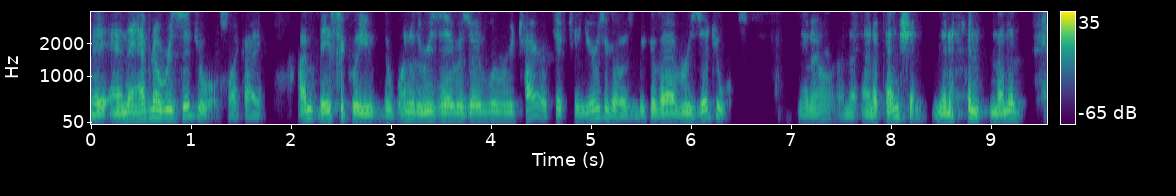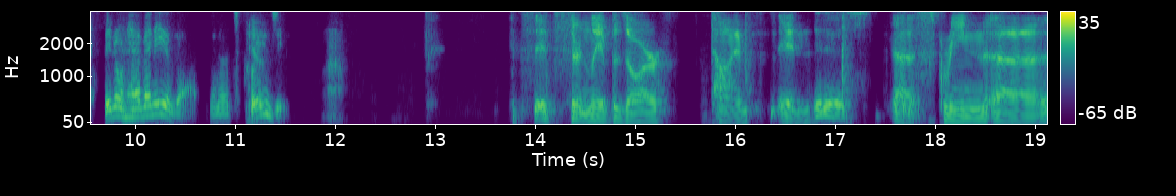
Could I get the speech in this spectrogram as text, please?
they and they have no residuals. Like I, I'm basically the, one of the reasons I was able to retire 15 years ago is because I have residuals, you know, and, and a pension. You know, and none of they don't have any of that. You know, it's crazy. Yeah. Wow. It's it's certainly a bizarre time in it is uh, screen uh,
